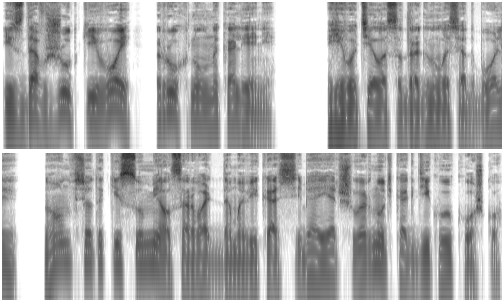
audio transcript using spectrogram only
издав жуткий вой, рухнул на колени. Его тело содрогнулось от боли, но он все-таки сумел сорвать домовика с себя и отшвырнуть, как дикую кошку.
